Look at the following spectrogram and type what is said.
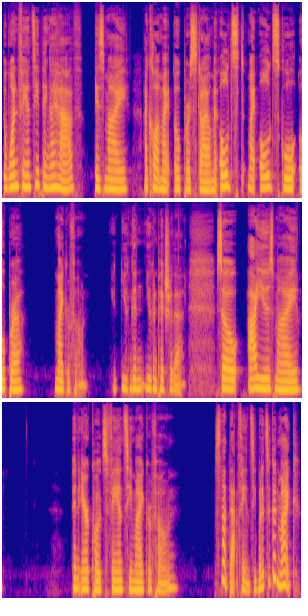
The one fancy thing I have is my I call it my Oprah style, my old my old school Oprah microphone. You, you can you can picture that. So I use my in air quotes fancy microphone. It's not that fancy, but it's a good mic.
